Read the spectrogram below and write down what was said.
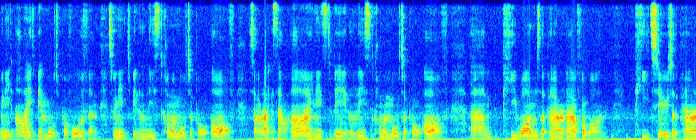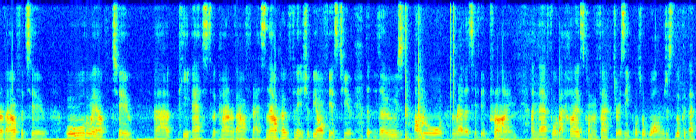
we need i to be a multiple of all of them. So we need it to be the least common multiple of, so I'll write this out, i needs to be the least common multiple of um, p1 to the power of alpha 1, p2 to the power of alpha 2, all the way up to uh, ps to the power of alpha s. Now hopefully it should be obvious to you that those are all relatively prime and therefore their highest common factor is equal to 1. Just look at their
